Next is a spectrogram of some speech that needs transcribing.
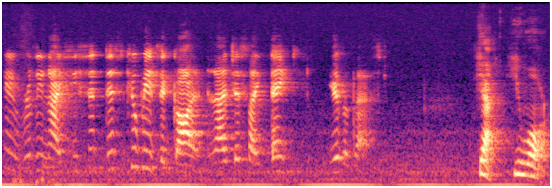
He's really nice. He said this QB is a god, and I just like thank you. You're the best. Yeah, you are.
